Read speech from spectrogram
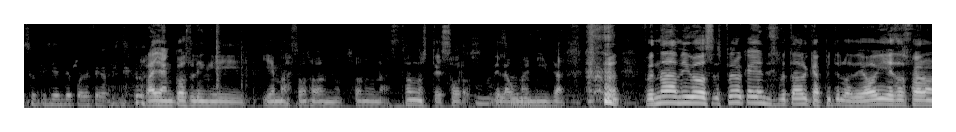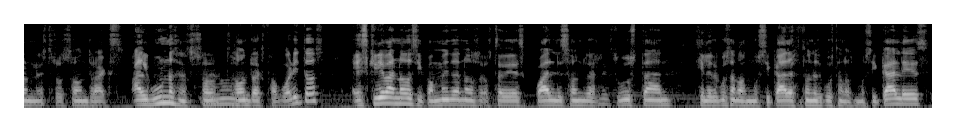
suficiente por este capítulo. Ryan Gosling y, y Emma Stone son, son, unas, son unos tesoros de la Son- humanidad. pues nada, amigos, espero que hayan disfrutado el capítulo de hoy. Esos fueron nuestros soundtracks, algunos de nuestros soundtracks favoritos. Escríbanos y coméntanos a ustedes cuáles soundtracks les gustan, si les gustan los musicales, no les gustan los musicales,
